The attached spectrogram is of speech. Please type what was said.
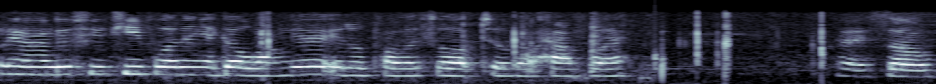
And if you keep letting it go longer, it'll probably fill up to about halfway. Okay, so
